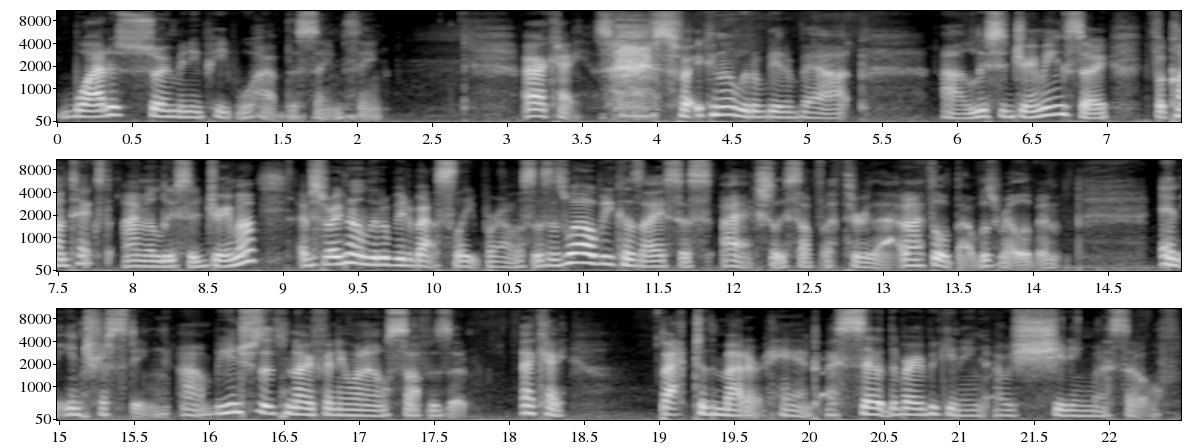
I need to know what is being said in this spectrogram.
Why do so many people have the same thing? Okay, so I've spoken a little bit about uh, lucid dreaming. So, for context, I'm a lucid dreamer. I've spoken a little bit about sleep paralysis as well because I, I actually suffer through that, and I thought that was relevant and interesting. Um, be interested to know if anyone else suffers it. Okay, back to the matter at hand. I said at the very beginning I was shitting myself.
